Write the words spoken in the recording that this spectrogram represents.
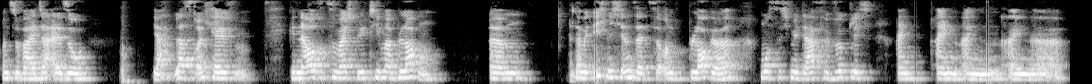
und so weiter. Also ja, lasst euch helfen. Genauso zum Beispiel Thema Bloggen. Ähm, damit ich mich hinsetze und blogge, muss ich mir dafür wirklich ein, ein, ein, eine,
